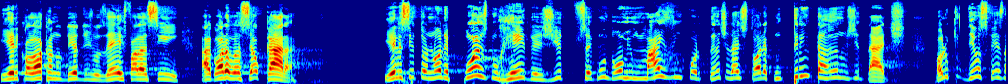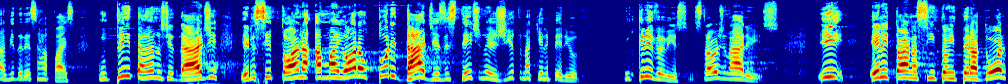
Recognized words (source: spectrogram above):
e ele coloca no dedo de José e fala assim: agora você é o cara. E ele se tornou, depois do rei do Egito, o segundo homem mais importante da história, com 30 anos de idade. Olha o que Deus fez na vida desse rapaz. Com 30 anos de idade, ele se torna a maior autoridade existente no Egito naquele período. Incrível isso, extraordinário isso. E ele torna-se então imperador,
